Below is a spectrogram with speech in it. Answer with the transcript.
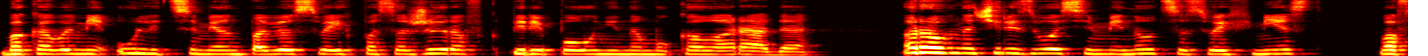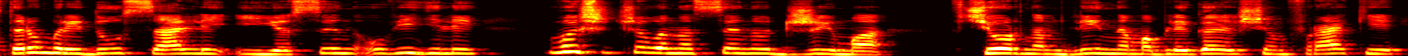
Боковыми улицами он повез своих пассажиров к переполненному Колорадо. Ровно через восемь минут со своих мест во втором ряду Салли и ее сын увидели вышедшего на сцену Джима в черном длинном облегающем фраке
